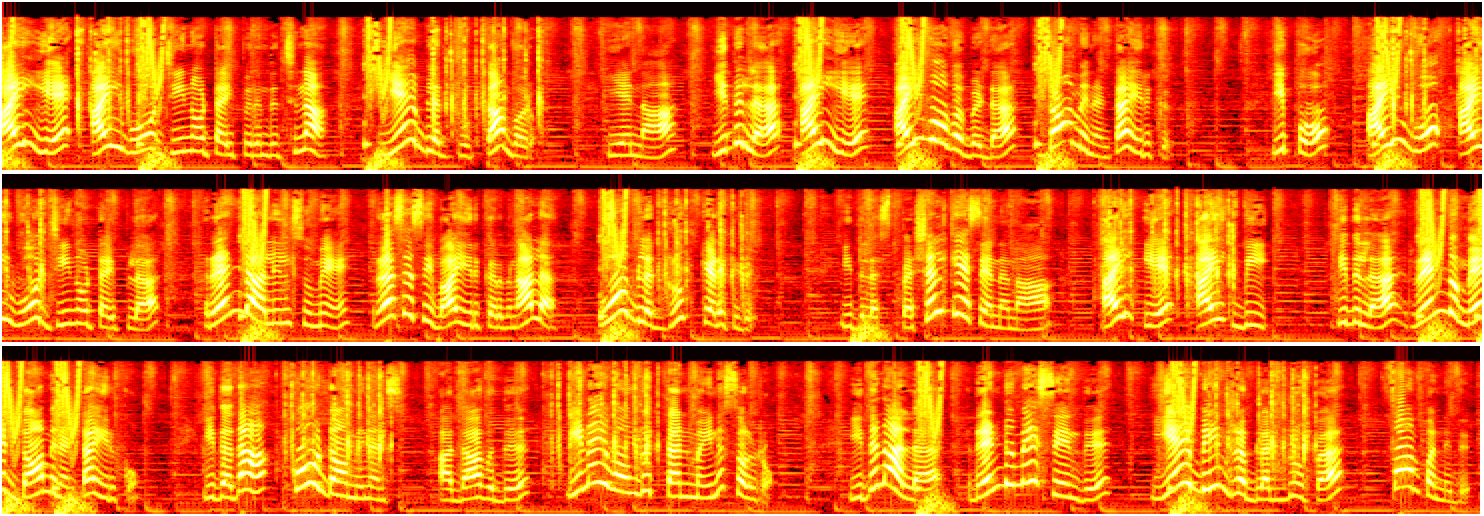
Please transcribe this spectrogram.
ஐஏ ஐஓ ஜீனோடைப் இருந்துச்சுன்னா ஏ பிளட் குரூப் தான் வரும். ஏன்னா இதுல ஐஏ ஐஓவை விட டாமினண்டா இருக்கு. இப்போ ஐஓ ஐஓ ஜீனோ டைப்பில் ரெண்டு அலில்ஸுமே ரெசசிவா இருக்கிறதுனால ஓ பிளட் குரூப் கிடைக்குது. இதுல ஸ்பெஷல் கேஸ் என்னன்னா ஐஏ ஐபி இதுல ரெண்டுமே டாமினண்ட்டாக இருக்கும். இதை தான் கோ டாமினன்ஸ் அதாவது இணை ஓங்கு தன்மைன்னு சொல்றோம். இதனால் ரெண்டுமே சேர்ந்து ஏபின்ற பிளட் குரூப்பை ஃபார்ம் பண்ணுது.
